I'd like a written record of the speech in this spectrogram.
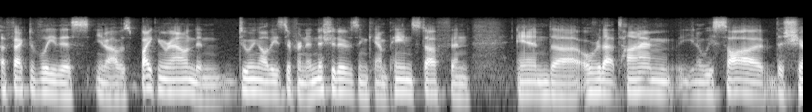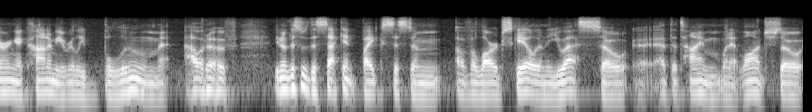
effectively this you know i was biking around and doing all these different initiatives and campaign stuff and and uh, over that time you know we saw the sharing economy really bloom out of you know this was the second bike system of a large scale in the us so uh, at the time when it launched. So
